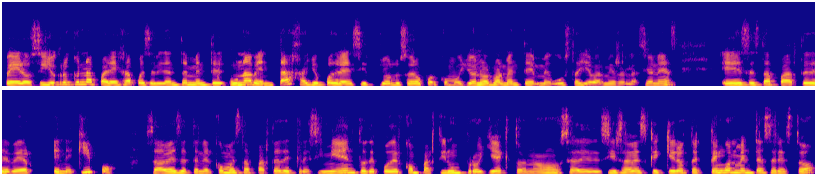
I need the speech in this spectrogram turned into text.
pero sí yo creo que una pareja, pues evidentemente una ventaja, yo podría decir, yo Lucero, por como yo normalmente me gusta llevar mis relaciones, es esta parte de ver en equipo, ¿sabes? De tener como esta parte de crecimiento, de poder compartir un proyecto, ¿no? O sea, de decir, ¿sabes qué quiero? tengo en mente hacer esto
